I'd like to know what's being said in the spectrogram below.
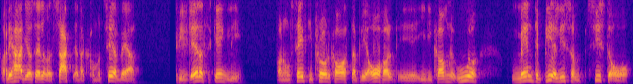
Og det har de også allerede sagt, at der kommer til at være billetter tilgængelige, og nogle safety protocols, der bliver overholdt øh, i de kommende uger. Men det bliver ligesom sidste år,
